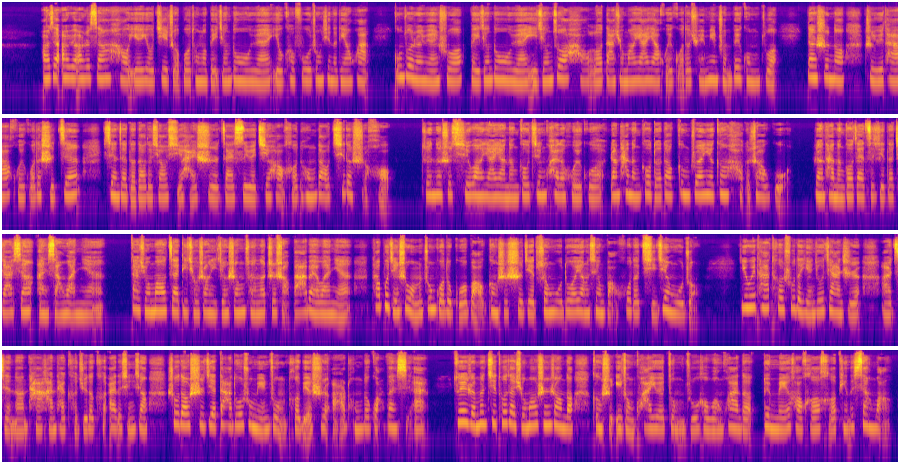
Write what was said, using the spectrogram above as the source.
而在二月二十三号，也有记者拨通了北京动物园游客服务中心的电话。工作人员说，北京动物园已经做好了大熊猫丫丫回国的全面准备工作。但是呢，至于他回国的时间，现在得到的消息还是在四月七号合同到期的时候。真的是期望丫丫能够尽快的回国，让他能够得到更专业、更好的照顾，让他能够在自己的家乡安享晚年。大熊猫在地球上已经生存了至少八百万年，它不仅是我们中国的国宝，更是世界生物多样性保护的旗舰物种。因为它特殊的研究价值，而且呢，它憨态可掬的可爱的形象受到世界大多数民众，特别是儿童的广泛喜爱。所以，人们寄托在熊猫身上的，更是一种跨越种族和文化的对美好和和平的向往。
